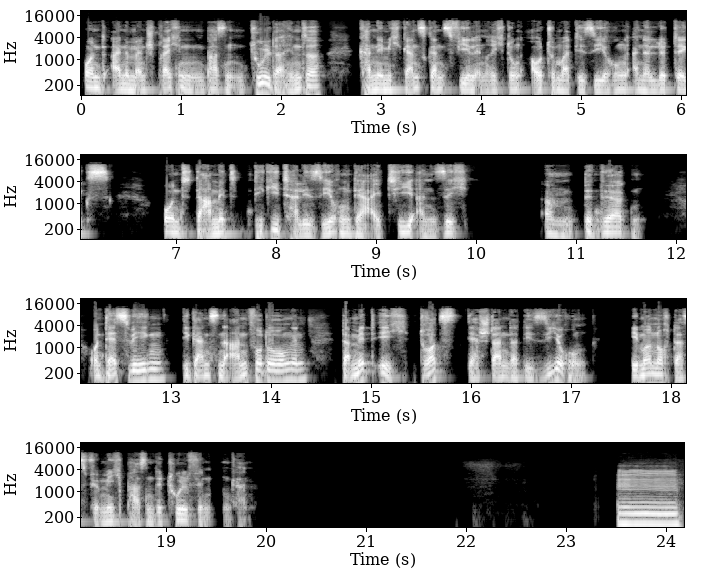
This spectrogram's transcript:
und einem entsprechenden passenden Tool dahinter kann nämlich ganz, ganz viel in Richtung Automatisierung, Analytics und damit Digitalisierung der IT an sich ähm, bewirken. Und deswegen die ganzen Anforderungen, damit ich trotz der Standardisierung immer noch das für mich passende Tool finden kann. Mm,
